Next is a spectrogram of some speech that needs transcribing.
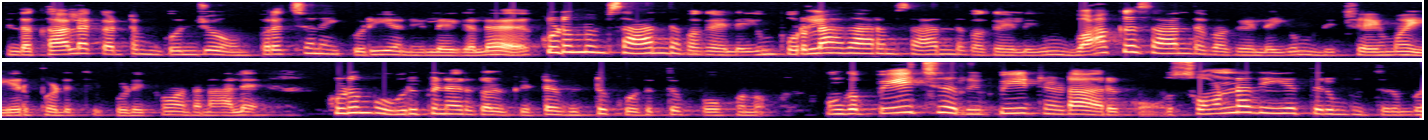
இந்த காலகட்டம் கொஞ்சம் பிரச்சனைக்குரிய நிலைகளை குடும்பம் சார்ந்த வகையிலையும் பொருளாதாரம் சார்ந்த வகையிலையும் வாக்கு சார்ந்த வகையிலையும் நிச்சயமா ஏற்படுத்தி கொடுக்கும். அதனால குடும்ப உறுப்பினர்கள் கிட்ட விட்டு கொடுத்து போகணும். உங்க பேச்சு ரிப்பீட்டடா இருக்கும். சொன்னதையே திரும்ப திரும்ப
